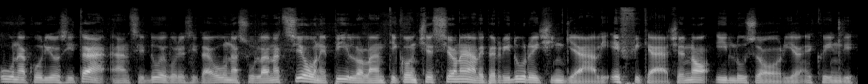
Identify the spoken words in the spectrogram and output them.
una curiosità, anzi due curiosità, una sulla nazione, pillola anticoncessionale per ridurre i cinghiali, efficace, no illusoria, e quindi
